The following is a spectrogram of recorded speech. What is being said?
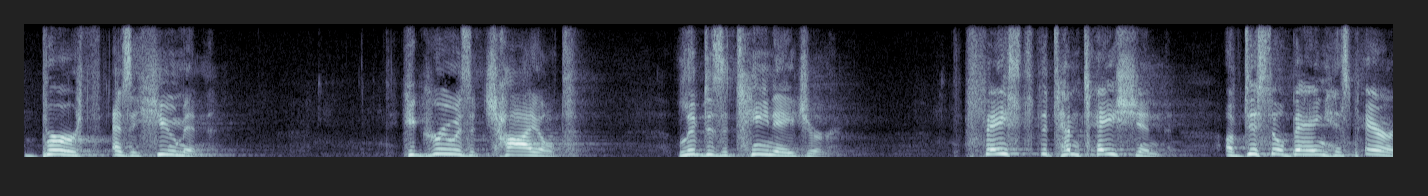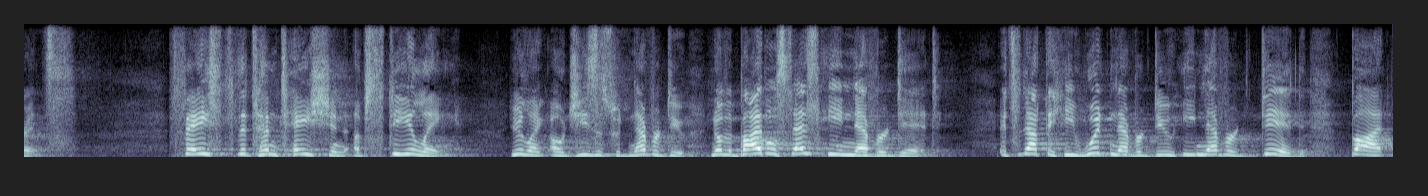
birth as a human. He grew as a child, lived as a teenager, faced the temptation of disobeying his parents, faced the temptation of stealing. You're like, oh, Jesus would never do. No, the Bible says he never did. It's not that he would never do, he never did. But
